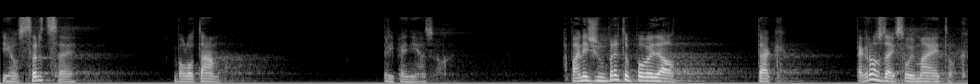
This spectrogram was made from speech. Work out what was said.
jeho srdce bolo tam, pri peniazoch. A pán Ježiš mu preto povedal, tak, tak rozdaj svoj majetok.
